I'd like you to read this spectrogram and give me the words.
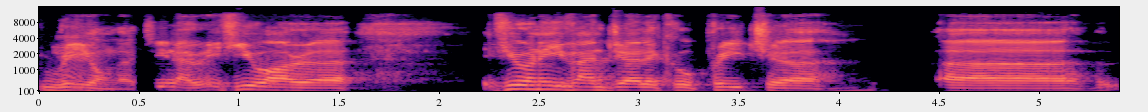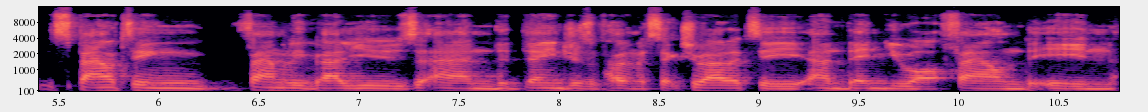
realness. You know, if you are a if you're an evangelical preacher uh, spouting family values and the dangers of homosexuality, and then you are found in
